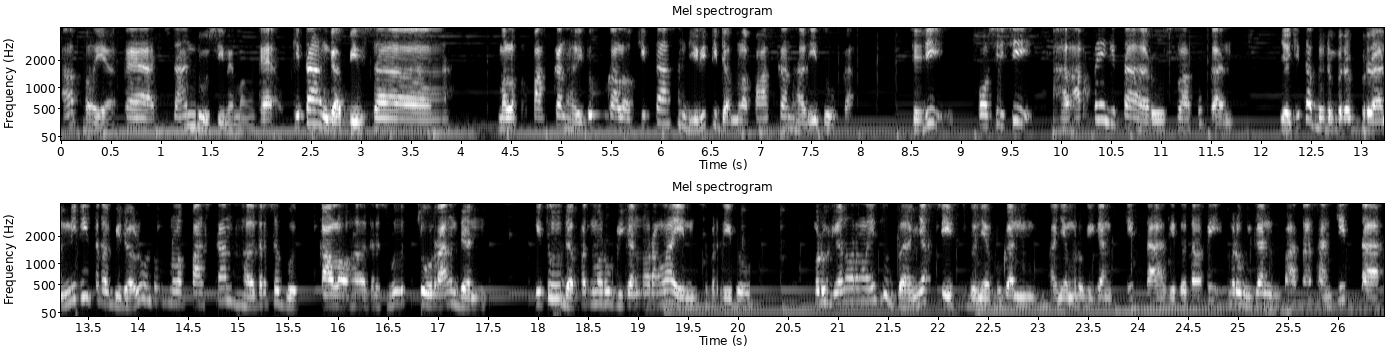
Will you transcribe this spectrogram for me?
apa ya? Kayak candu sih memang. Kayak kita nggak bisa melepaskan hal itu kalau kita sendiri tidak melepaskan hal itu kak. Jadi posisi hal apa yang kita harus lakukan ya kita benar-benar berani terlebih dahulu untuk melepaskan hal tersebut. Kalau hal tersebut curang dan itu dapat merugikan orang lain seperti itu. Merugikan orang lain itu banyak sih sebetulnya bukan hanya merugikan kita gitu tapi merugikan atasan kita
